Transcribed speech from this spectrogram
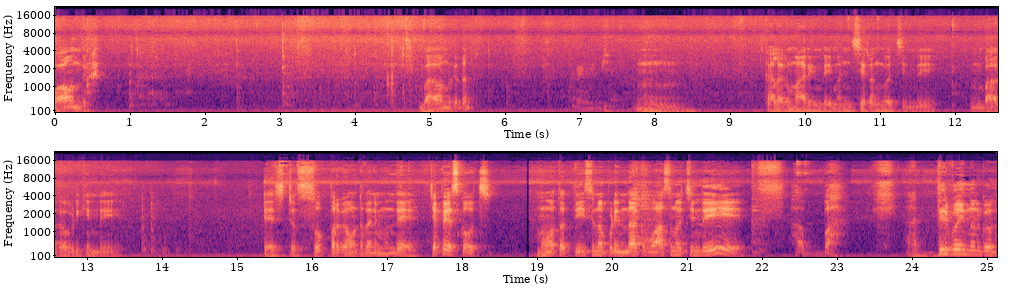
బాగుంది. బాగుంది కదా? కలర్ మారింది మంచి రంగు వచ్చింది బాగా ఉడికింది. టేస్ట్ సూపర్గా ఉంటుందని ముందే చెప్పేసుకోవచ్చు. మూత తీసినప్పుడు ఇందాక వాసన వచ్చింది. అబ్బా అద్దరిపోయింది అనుకో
